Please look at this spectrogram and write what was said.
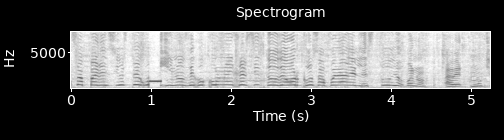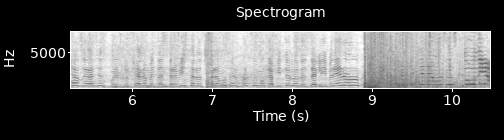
desapareció este güey y nos dejó con un ejército de orcos afuera del estudio. Bueno, a ver, muchas gracias por escuchar la meta entrevista. Lo esperamos en el próximo capítulo desde el librero. A ver si tenemos estudio.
